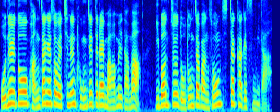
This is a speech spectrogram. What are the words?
오늘도 광장에서 외치는 동지들의 마음을 담아 이번 주 노동자 방송 시작하겠습니다.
